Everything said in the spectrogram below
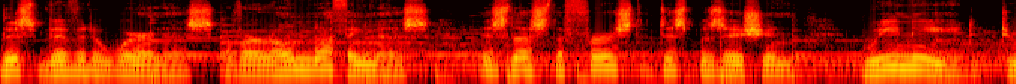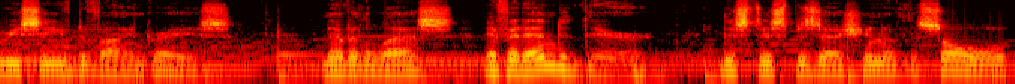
This vivid awareness of our own nothingness is thus the first disposition we need to receive divine grace. Nevertheless, if it ended there, this dispossession of the soul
